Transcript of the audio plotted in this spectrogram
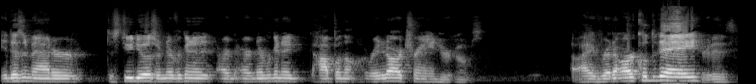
it doesn't matter. The studios are never gonna are, are never gonna hop on the rated R train. Here it comes. I read an article today. Here it is.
